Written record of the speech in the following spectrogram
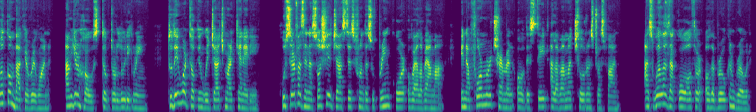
Welcome back, everyone. I'm your host, Dr. Ludy Green. Today we're talking with Judge Mark Kennedy, who served as an Associate Justice from the Supreme Court of Alabama and a former chairman of the State Alabama Children's Trust Fund, as well as a co author of The Broken Road,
